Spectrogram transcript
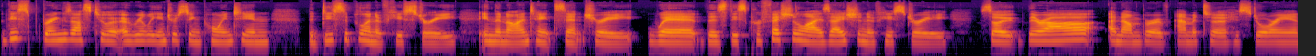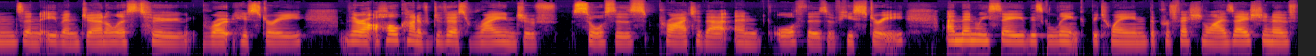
This brings us to a, really interesting point in the discipline of history in the 19th century, where there's this professionalization of history so there are a number of amateur historians and even journalists who wrote history. There are a whole kind of diverse range of sources prior to that and authors of history. And then we see this link between the professionalization of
